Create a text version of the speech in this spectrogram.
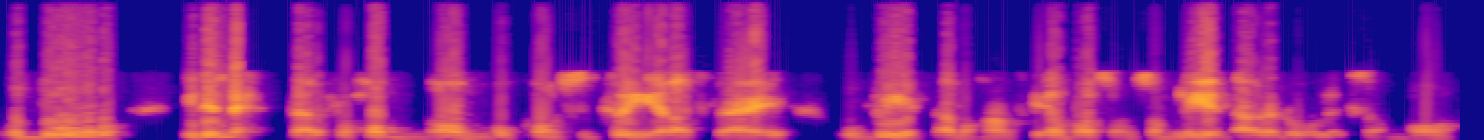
Och då är det lättare för honom att koncentrera sig och veta vad han ska jobba som, som ledare då liksom. Och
